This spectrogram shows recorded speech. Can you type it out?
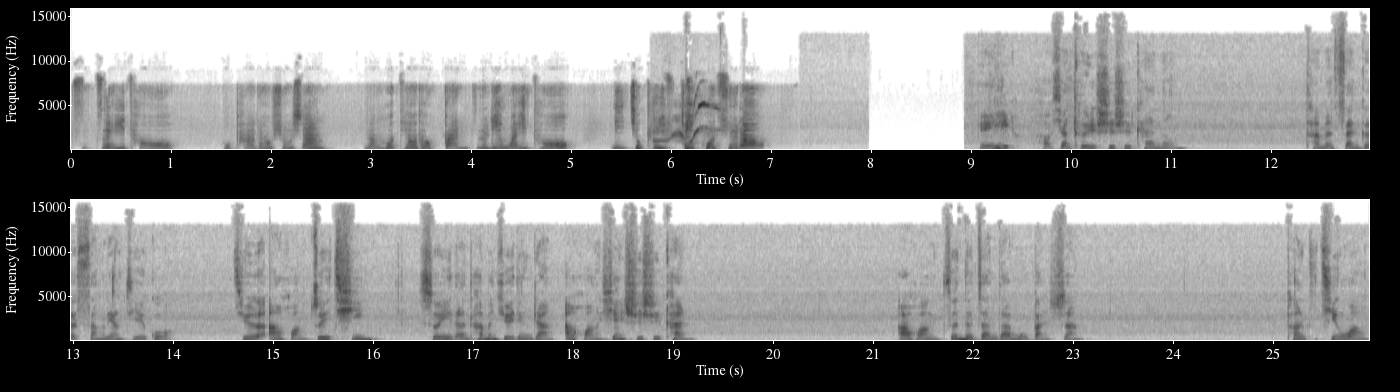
子这一头，我爬到树上，然后跳到板子另外一头，你就可以飞过去喽。哎，好像可以试试看哦。他们三个商量结果，觉得阿黄最轻，所以呢，他们决定让阿黄先试试看。阿黄真的站在木板上。胖子青蛙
